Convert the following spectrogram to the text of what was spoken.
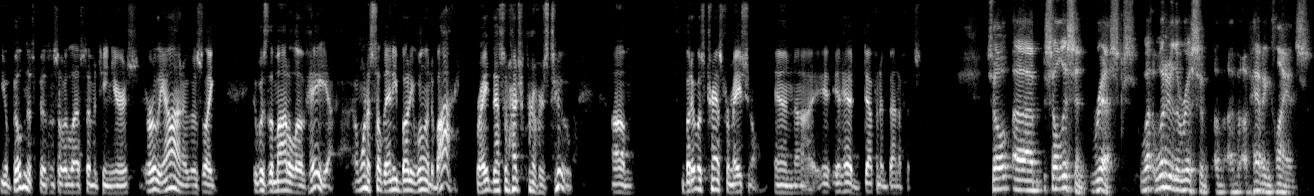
you know building this business over the last 17 years early on it was like it was the model of hey i want to sell to anybody willing to buy right that's what entrepreneurs do um, but it was transformational and uh, it, it, had definite benefits. So, uh, so listen, risks. What what are the risks of, of, of having clients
